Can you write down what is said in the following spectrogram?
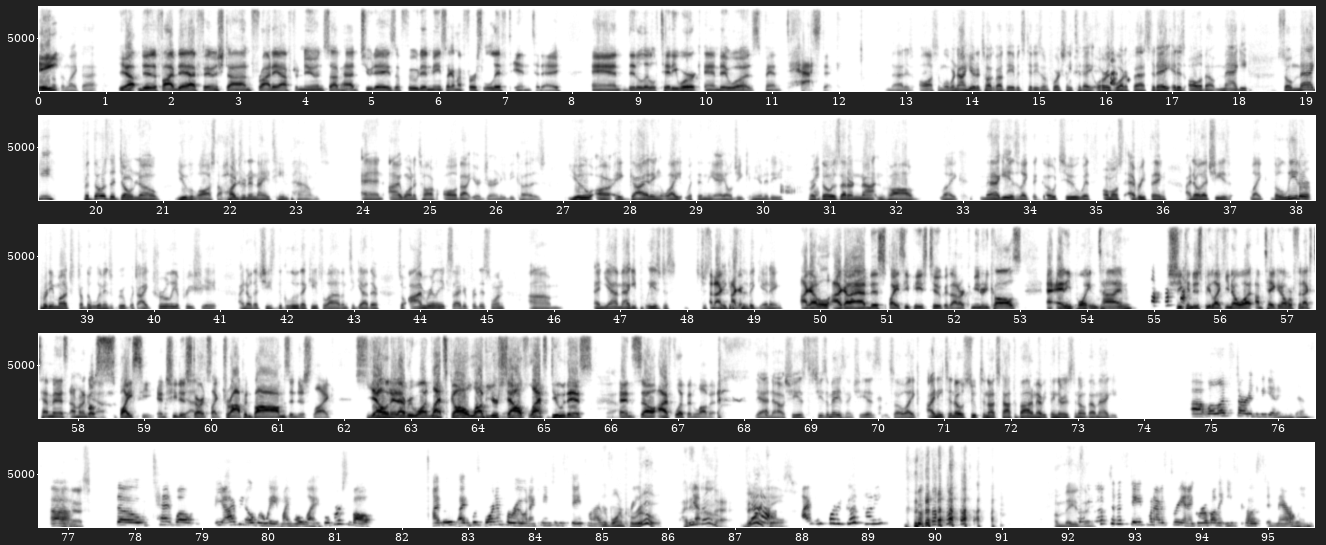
Yeet. Something like that. Yep, did a five day. I finished on Friday afternoon, so I've had two days of food in me. So I got my first lift in today, and did a little titty work, and it was fantastic. That is awesome. Well, we're not here to talk about David's titties, unfortunately, today or his water fast. Today, it is all about Maggie. So, Maggie, for those that don't know, you've lost 119 pounds. And I want to talk all about your journey because you are a guiding light within the ALG community. For those that are not involved, like Maggie is like the go to with almost everything. I know that she's like the leader pretty much of the women's group, which I truly appreciate. I know that she's the glue that keeps a lot of them together. So I'm really excited for this one. Um, and yeah, Maggie, please just just And I- take us I to got- the beginning. I gotta I gotta add this spicy piece too, because on our community calls, at any point in time, she can just be like, you know what, I'm taking over for the next 10 minutes. And I'm gonna go Yeah. spicy. And she just Yes. starts like dropping bombs and just like yelling at everyone, let's go, love yourself, let's do this. Yeah. And so I flip and love it. Yeah, no, she is. She's amazing. She is. So like, I need to know soup to nuts, top to bottom, everything there is to know about Maggie. Uh, well, let's start at the beginning, I guess. I Um, guess. so 10, well, yeah, I've been overweight my whole life. Well, first of all, I moved, I was born in Peru and I came to the States when I was You're born in. Peru. I didn't Yeah. know that. Very Yeah. cool. I'm imported goods, honey. So Amazing. I moved to the States when I was three and I grew up on the East Coast in Maryland.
